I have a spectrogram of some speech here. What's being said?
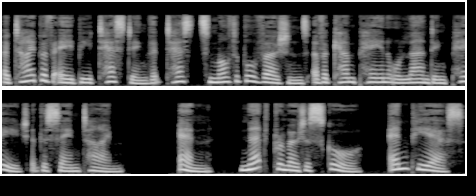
a type of A B testing that tests multiple versions of a campaign or landing page at the same time. N. Net Promoter Score, NPS,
